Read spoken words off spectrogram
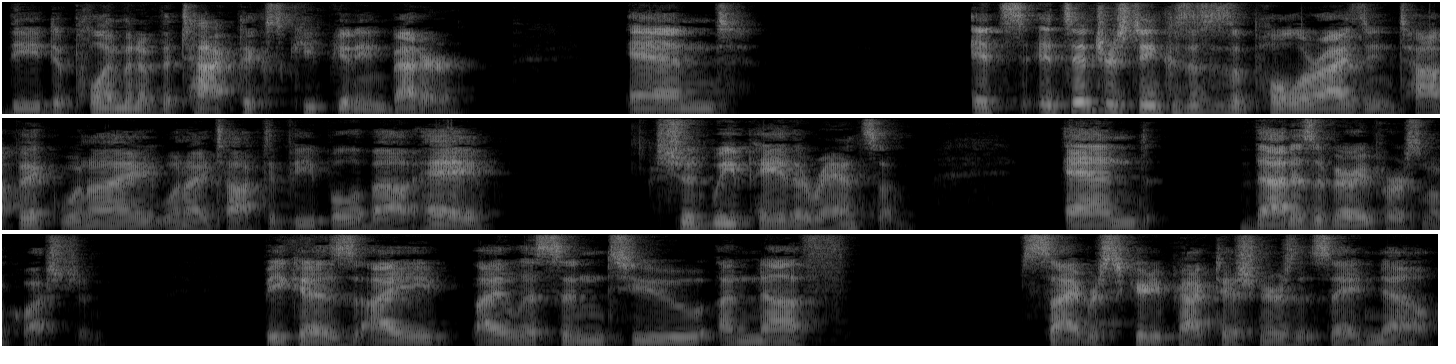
the deployment of the tactics keep getting better. And it's it's interesting because this is a polarizing topic when i when i talk to people about hey should we pay the ransom? And that is a very personal question because i i listen to enough cybersecurity practitioners that say no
